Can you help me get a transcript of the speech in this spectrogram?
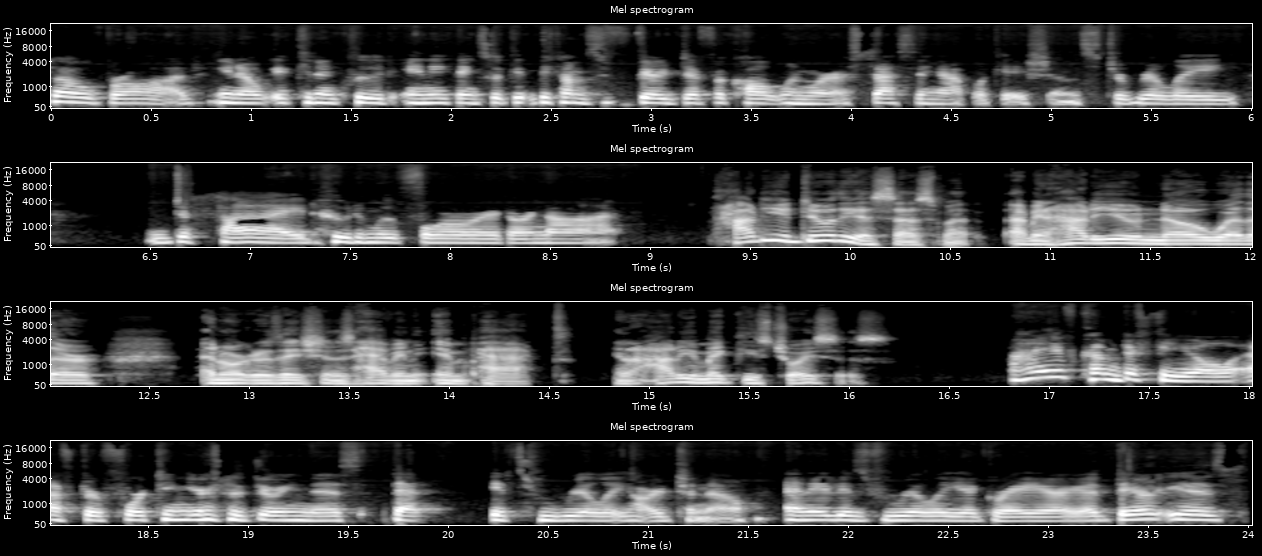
so broad. You know, it can include anything. So it becomes very difficult when we're assessing applications to really decide who to move forward or not how do you do the assessment? I mean, how do you know whether an organization is having impact? You know, how do you make these choices? I have come to feel after 14 years of doing this that it's really hard to know. And it is really a gray area. There is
